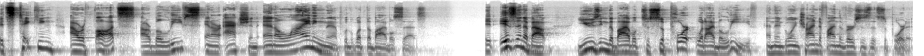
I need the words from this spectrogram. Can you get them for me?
It's taking our thoughts, our beliefs, and our action and aligning them with what the Bible says. It isn't about using the Bible to support what I believe and then going trying to find the verses that support it.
